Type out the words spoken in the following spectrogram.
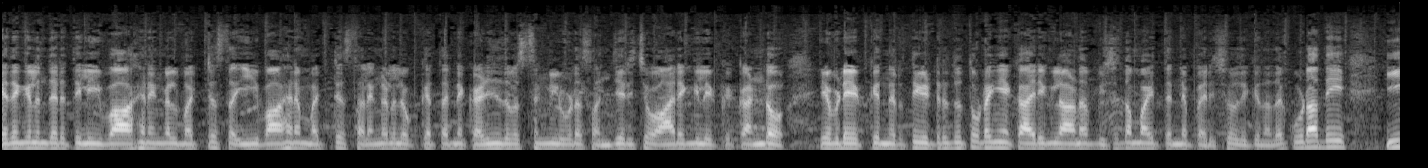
ഏതെങ്കിലും തരത്തിൽ ഈ വാഹനങ്ങൾ മറ്റ് ഈ വാഹനം മറ്റ് സ്ഥലങ്ങളിലൊക്കെ തന്നെ കഴിഞ്ഞ ദിവസങ്ങളിലൂടെ സഞ്ചരിച്ചോ ആരെങ്കിലുമൊക്കെ കണ്ടോ എവിടെയൊക്കെ നിർത്തിയിട്ടിരുന്നു തുടങ്ങിയ കാര്യങ്ങളാണ് വിശദമായി തന്നെ പരിശോധിക്കുന്നത്. കൂടാതെ ഈ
